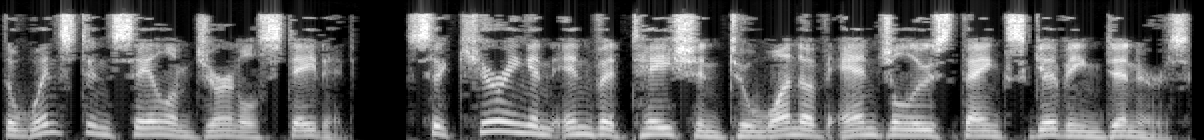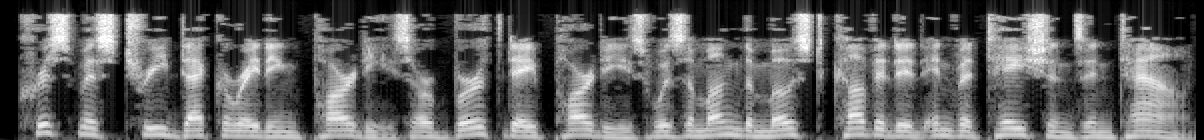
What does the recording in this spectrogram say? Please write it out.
The Winston-Salem Journal stated, Securing an invitation to one of Angelou's Thanksgiving dinners, Christmas tree decorating parties or birthday parties was among the most coveted invitations in town.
